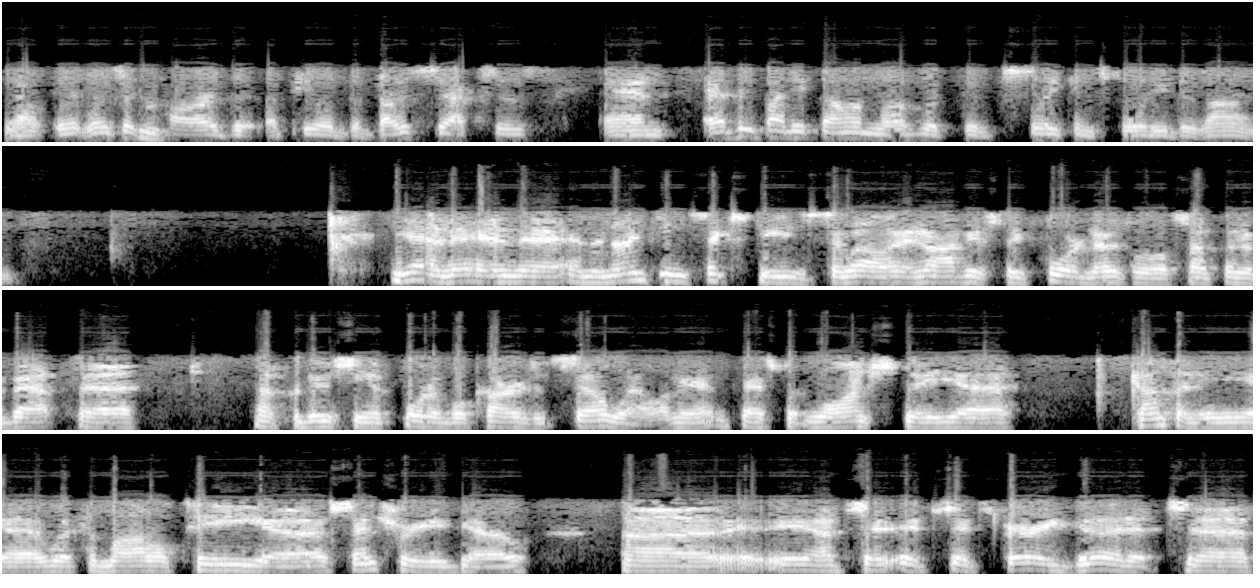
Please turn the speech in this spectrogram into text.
You know, it was a hmm. car that appealed to both sexes, and everybody fell in love with the sleek and sporty design. Yeah, and, and, uh, in the 1960s, well, and obviously Ford knows a little something about uh, uh, producing affordable cars that sell well. I mean, that's what launched the uh, company uh, with the Model T uh, a century ago. Uh, it's, it's it's very good at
